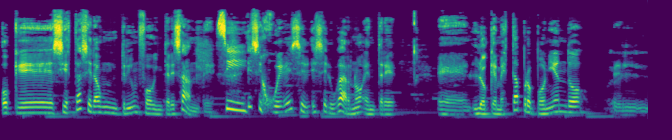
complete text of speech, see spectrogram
o que si está será un triunfo interesante. Sí, Ese juego, ese, ese lugar, ¿no? Entre eh, lo que me está proponiendo el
